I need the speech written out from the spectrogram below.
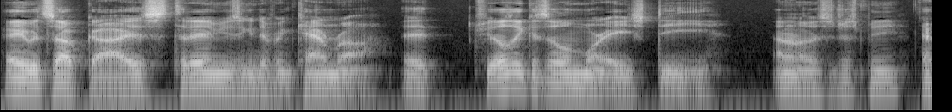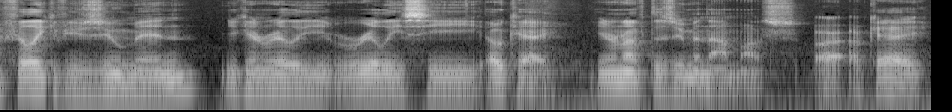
Hey, what's up guys? Today I'm using a different camera. It feels like it's a little more HD. I don't know, is it just me? I feel like if you zoom in, you can really, really see, okay, you don't have to zoom in that much. Uh, okay.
